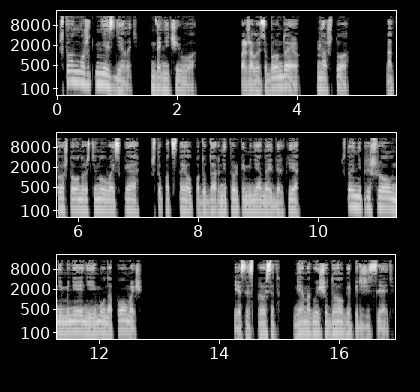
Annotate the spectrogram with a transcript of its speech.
Что он может мне сделать? Да ничего. Пожалуйста, Бурундаю. На что? На то, что он растянул войска, что подставил под удар не только меня, но и Берке, что не пришел ни мне, ни ему на помощь. Если спросят, я могу еще долго перечислять,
